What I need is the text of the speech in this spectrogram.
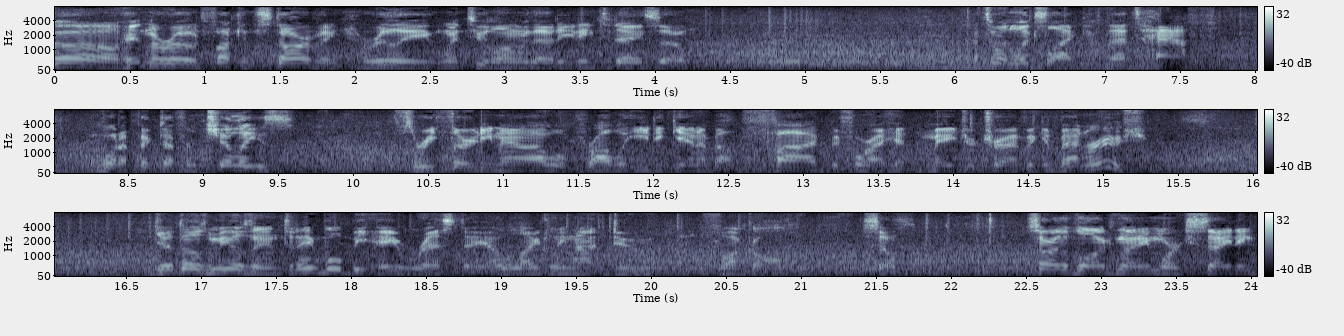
Oh, hitting the road, fucking starving. I really went too long without eating today, so that's what it looks like. That's half of what I picked up from Chili's. 3:30 now. I will probably eat again about five before I hit major traffic in Baton Rouge. Get those meals in. Today will be a rest day. I will likely not do fuck all. So, sorry the vlog's not any more exciting.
